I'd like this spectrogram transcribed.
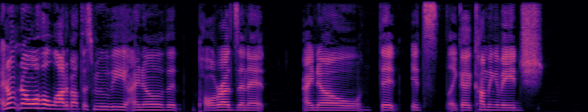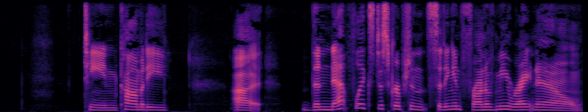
I don't know a whole lot about this movie. I know that Paul Rudd's in it. I know that it's like a coming of age teen comedy. Uh the Netflix description that's sitting in front of me right now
